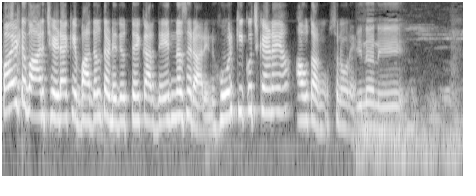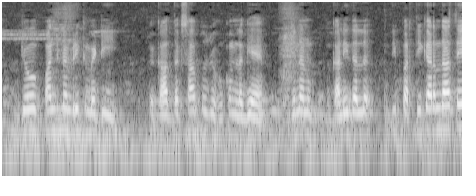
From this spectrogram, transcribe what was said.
ਪਲਟਵਾਰ ਛੇੜਾ ਕਿ ਬਾਦਲ ਧੜੇ ਦੇ ਉੱਤੇ ਕਰਦੇ ਨਜ਼ਰ ਆ ਰਹੇ ਨੇ। ਹੋਰ ਕੀ ਕੁਝ ਕਹਿਣਾ ਹੈ ਆ ਆਓ ਤੁਹਾਨੂੰ ਸੁਣਾਉਣੇ ਇਹਨਾਂ ਨੇ ਜੋ ਪੰਜ ਮੈਂਬਰੀ ਕਮੇਟੀ ਅਕਾਲ ਤਖਤ ਸਾਹਿਬ ਤੋਂ ਜੋ ਹੁਕਮ ਲੱਗਿਆ ਹੈ, ਜਿਨ੍ਹਾਂ ਨੂੰ ਅਕਾਲੀ ਦਲ ਦੀ ਭਰਤੀ ਕਰਨ ਦਾ ਤੇ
